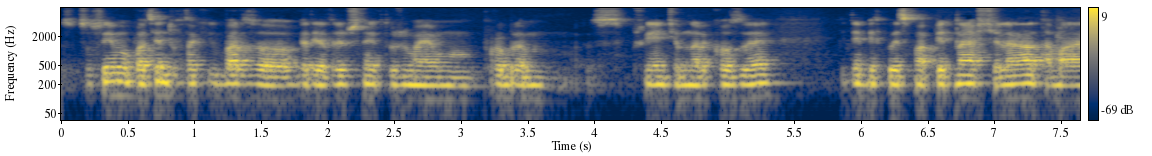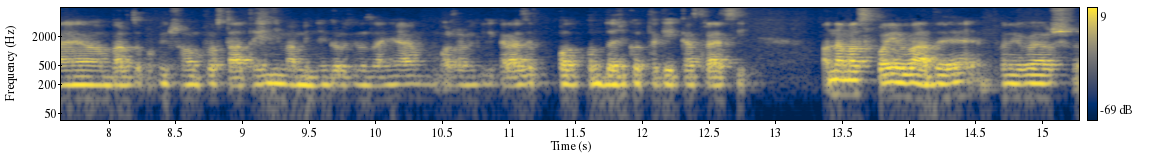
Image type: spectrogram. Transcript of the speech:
Stosujemy u pacjentów takich bardzo geriatrycznych, którzy mają problem z przyjęciem narkozy. Ten pies powiedzmy ma 15 lat, a ma bardzo powiększoną prostatę i nie mamy innego rozwiązania. Możemy kilka razy pod- poddać go takiej kastracji. Ona ma swoje wady, ponieważ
